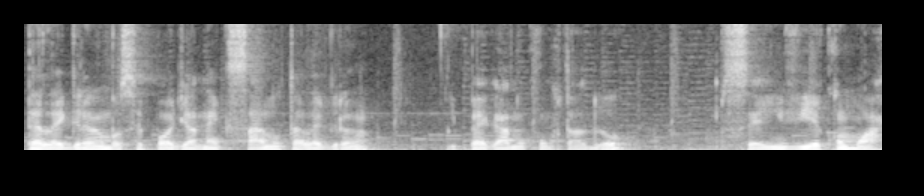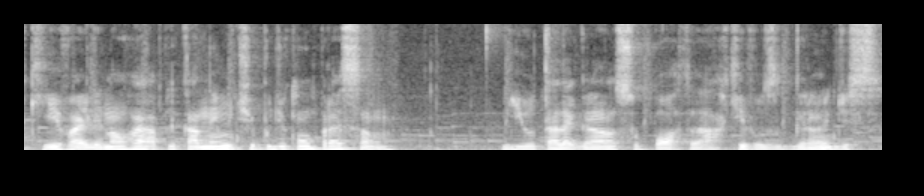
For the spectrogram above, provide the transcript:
Telegram, você pode anexar no Telegram e pegar no computador, você envia como arquivo, aí ele não vai aplicar nenhum tipo de compressão. E o Telegram suporta arquivos grandes,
